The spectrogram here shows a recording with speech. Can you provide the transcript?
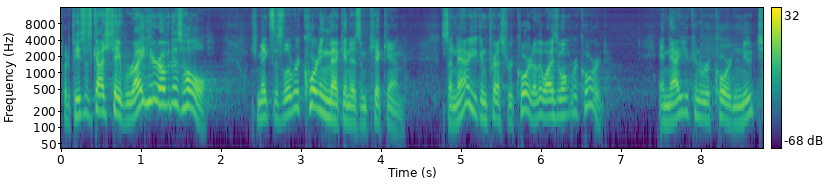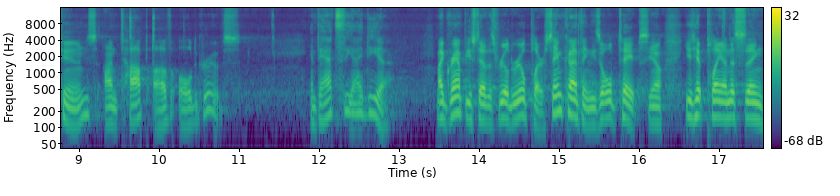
put a piece of scotch tape right here over this hole, which makes this little recording mechanism kick in. So now you can press record, otherwise it won't record. And now you can record new tunes on top of old grooves. And that's the idea. My grandpa used to have this reel to reel player, same kind of thing, these old tapes. You know, you'd hit play on this thing,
